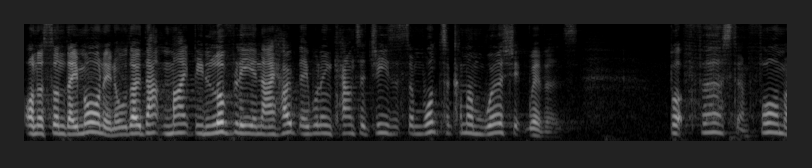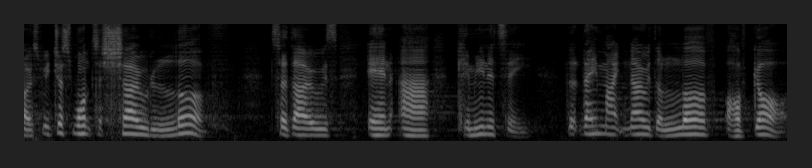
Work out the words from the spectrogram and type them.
on a Sunday morning, although that might be lovely and I hope they will encounter Jesus and want to come and worship with us. But first and foremost, we just want to show love to those in our community, that they might know the love of God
